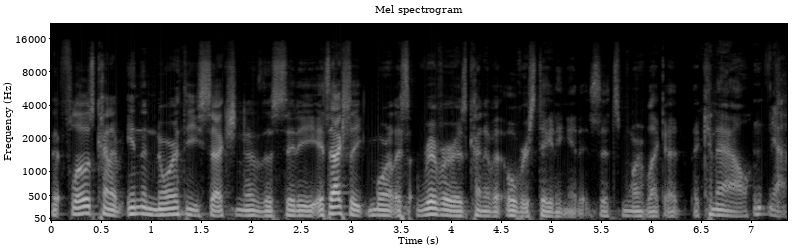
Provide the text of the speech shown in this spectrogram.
that flows kind of in the northeast section of the city. It's actually more or less river is kind of overstating it. It's it's more of like a, a canal. Yeah.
